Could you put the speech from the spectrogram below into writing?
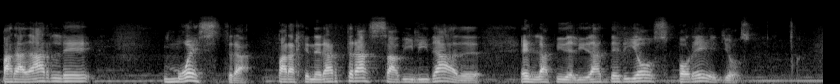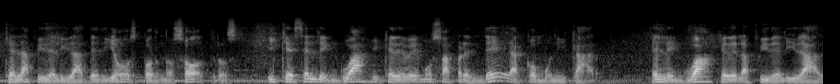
para darle muestra, para generar trazabilidad en la fidelidad de Dios por ellos, que es la fidelidad de Dios por nosotros y que es el lenguaje que debemos aprender a comunicar, el lenguaje de la fidelidad.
